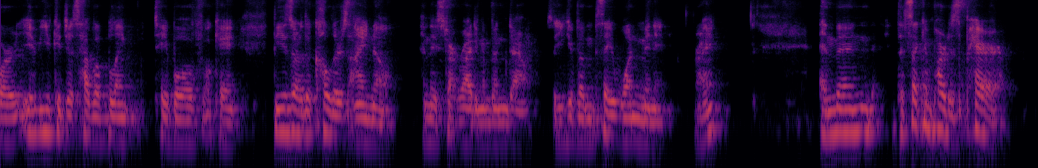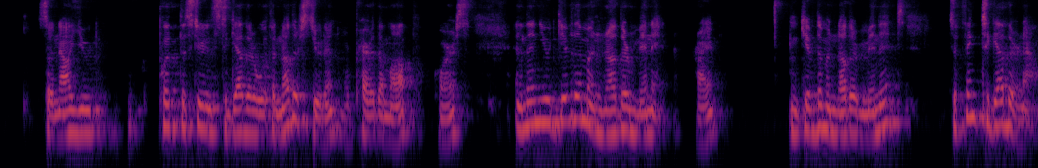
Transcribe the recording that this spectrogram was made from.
Or if you could just have a blank table of, okay, these are the colors I know, and they start writing them down. So you give them, say, one minute, right? And then the second part is pair. So now you put the students together with another student, or pair them up, of course, and then you would give them another minute, right? And give them another minute to think together now.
